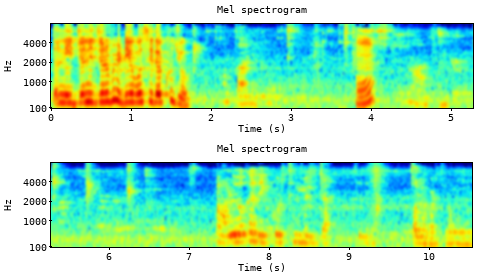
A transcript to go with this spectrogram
तो निज निजर भिड बस देखु हम्म आलू का देख कुर्सी मिलता तला करता हैं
